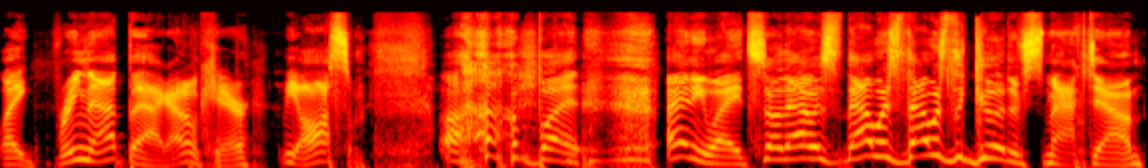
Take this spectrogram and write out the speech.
Like, bring that back. I don't care. It'd be awesome. Uh, but anyway, so that was that was that was the good of SmackDown.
